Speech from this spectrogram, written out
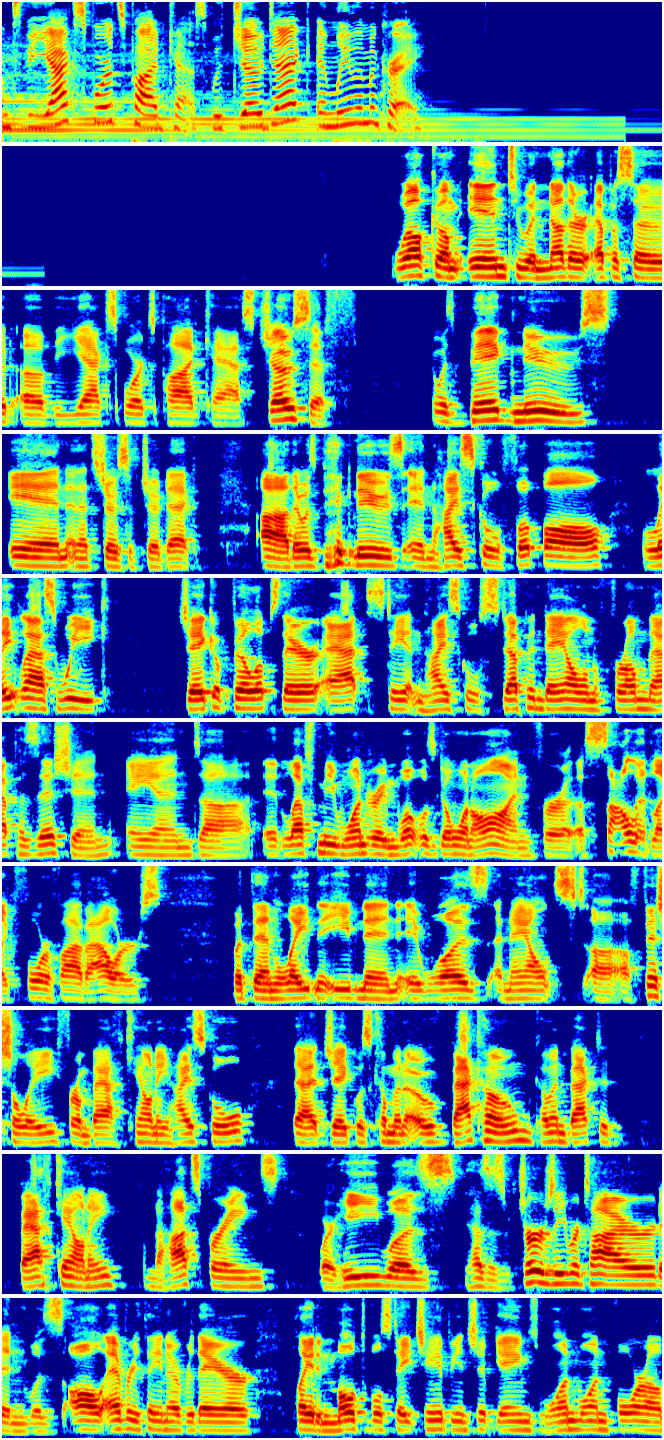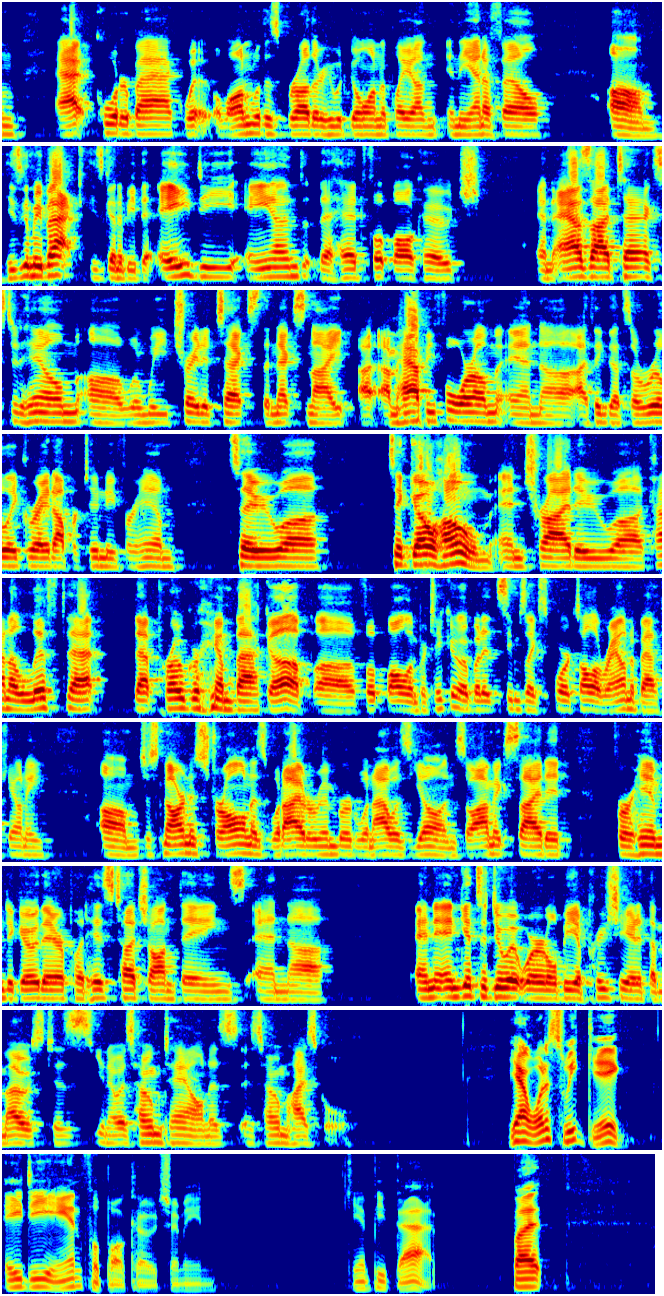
Welcome to the Yak Sports Podcast with Joe Deck and Leland McRae. Welcome into another episode of the Yak Sports Podcast. Joseph, it was big news in, and that's Joseph Joe Deck. Uh, there was big news in high school football late last week Jacob Phillips there at Staunton High School stepping down from that position. And uh, it left me wondering what was going on for a solid like four or five hours. But then late in the evening, it was announced uh, officially from Bath County High School that Jake was coming over, back home, coming back to Bath County, coming to Hot Springs, where he was has his jersey retired and was all everything over there. Played in multiple state championship games, won one for them at quarterback, with, along with his brother, who would go on to play on in the NFL. Um, he's going to be back. He's going to be the AD and the head football coach. And as I texted him uh, when we traded text the next night, I, am happy for him, and uh, I think that's a really great opportunity for him to uh, to go home and try to uh, kind of lift that that program back up, uh, football in particular. But it seems like sports all around Bath County um, just aren't as strong as what I remembered when I was young. So I'm excited for him to go there, put his touch on things, and uh, and and get to do it where it'll be appreciated the most. His you know his hometown, his his home high school. Yeah, what a sweet gig, AD and football coach. I mean, can't beat that. But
